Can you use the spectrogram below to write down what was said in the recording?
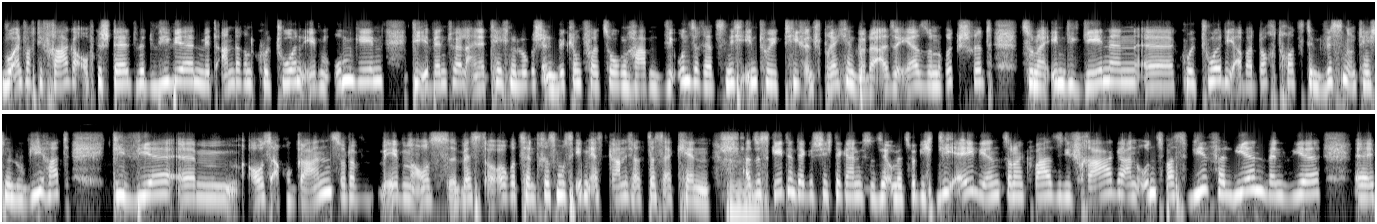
wo einfach die Frage aufgestellt wird, wie wir mit anderen Kulturen eben umgehen, die eventuell eine technologische Entwicklung vollzogen haben, die unsere jetzt nicht intuitiv entsprechen würde. Also eher so ein Rückschritt zu einer indigenen äh, Kultur, die aber doch trotzdem Wissen und Technologie hat, die wir ähm, aus Arroganz oder eben aus West-Eurozentrismus eben erst gar nicht als das erkennen. Mhm. Also es geht in der Geschichte gar nicht so sehr um jetzt wirklich die Aliens, sondern quasi die Frage an uns, was wir verlieren, wenn wir äh,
